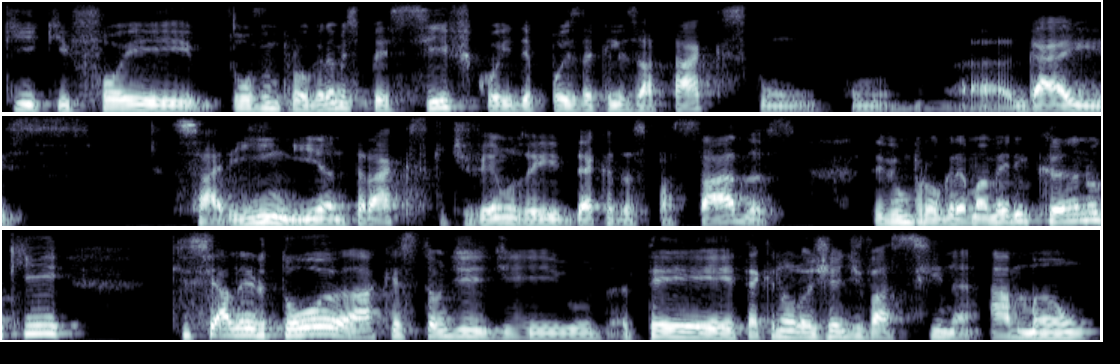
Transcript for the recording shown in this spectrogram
que, que foi. Houve um programa específico aí depois daqueles ataques com, com uh, gás sarin e antrax que tivemos aí décadas passadas. Teve um programa americano que, que se alertou a questão de, de ter tecnologia de vacina à mão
